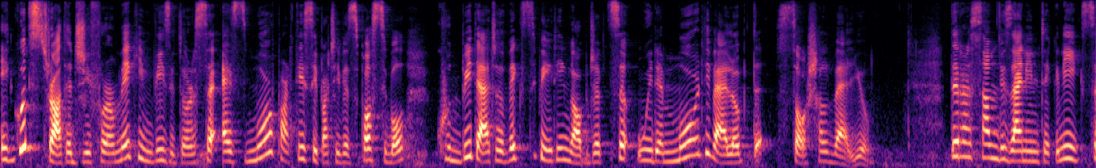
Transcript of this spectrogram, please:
A good strategy for making visitors as more participative as possible could be that of exhibiting objects with a more developed social value. There are some designing techniques,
